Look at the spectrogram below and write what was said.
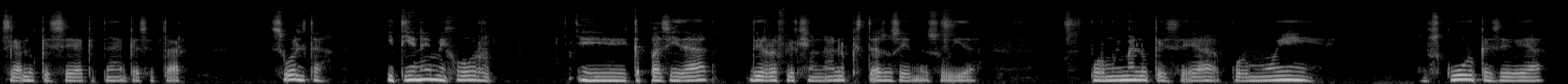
sea lo que sea que tenga que aceptar, suelta y tiene mejor eh, capacidad de reflexionar lo que está sucediendo en su vida. Por muy malo que sea, por muy oscuro que se vea,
